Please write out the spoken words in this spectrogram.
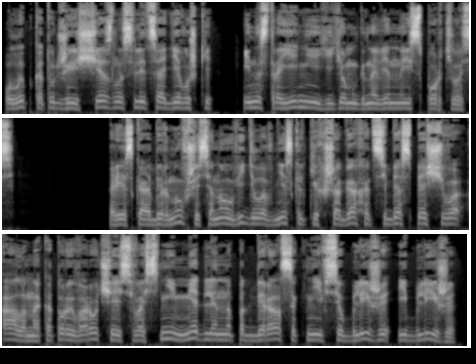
Улыбка тут же исчезла с лица девушки, и настроение ее мгновенно испортилось. Резко обернувшись, она увидела в нескольких шагах от себя спящего Алана, который, ворочаясь во сне, медленно подбирался к ней все ближе и ближе —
